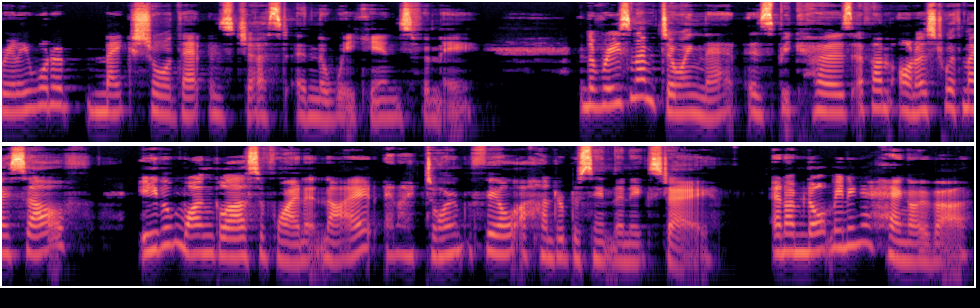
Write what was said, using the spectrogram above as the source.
really want to make sure that is just in the weekends for me. And the reason I'm doing that is because if I'm honest with myself, even one glass of wine at night and I don't feel 100% the next day. And I'm not meaning a hangover.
